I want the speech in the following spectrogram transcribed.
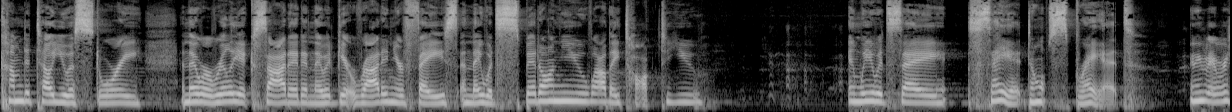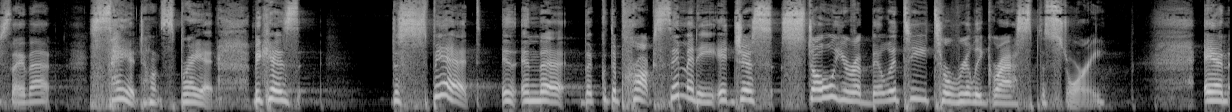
come to tell you a story and they were really excited and they would get right in your face and they would spit on you while they talked to you? And we would say, Say it, don't spray it. Anybody ever say that? Say it, don't spray it. Because the spit and the, the, the proximity, it just stole your ability to really grasp the story. And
